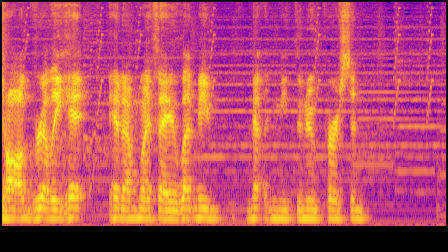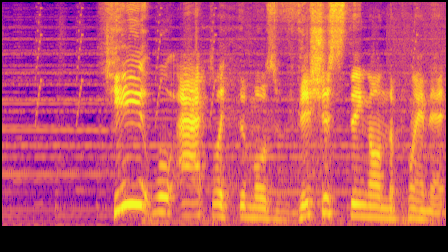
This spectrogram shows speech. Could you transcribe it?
Dog really hit hit him with a let me let me meet the new person. He will act like the most vicious thing on the planet,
